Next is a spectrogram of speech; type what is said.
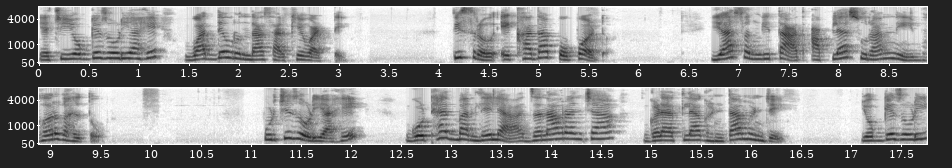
याची योग्य जोडी आहे वाद्यवृंदासारखे वाटते. तिसरं एखादा पोपट या संगीतात आपल्या सुरांनी भर घालतो. पुढची जोडी आहे गोठ्यात बांधलेल्या जनावरांच्या गळ्यातल्या घंटा म्हणजे. योग्य जोडी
